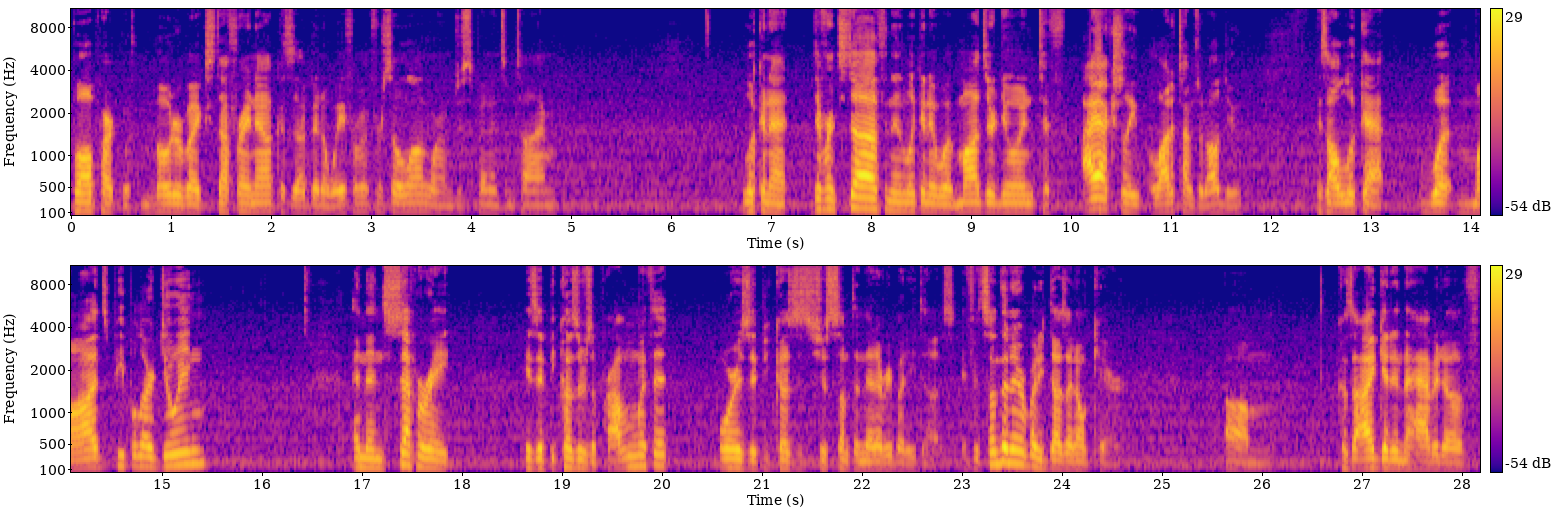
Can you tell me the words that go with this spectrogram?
ballpark with motorbike stuff right now because I've been away from it for so long. Where I'm just spending some time looking at different stuff and then looking at what mods are doing. To I actually a lot of times what I'll do is I'll look at what mods people are doing and then separate is it because there's a problem with it or is it because it's just something that everybody does? If it's something everybody does, I don't care. Um, because I get in the habit of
